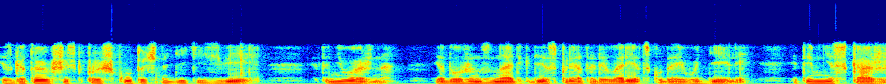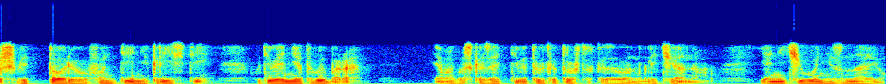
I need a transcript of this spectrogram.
изготовившись к прыжку, точно дикий зверь. Это не важно. Я должен знать, где спрятали ларец, куда его дели. И ты мне скажешь, Витторио Фонтини Кристи, у тебя нет выбора. Я могу сказать тебе только то, что сказал англичанам. Я ничего не знаю.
